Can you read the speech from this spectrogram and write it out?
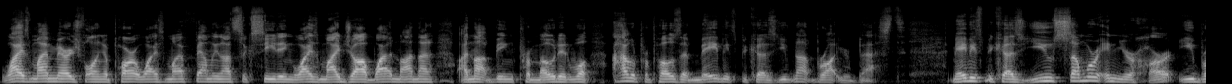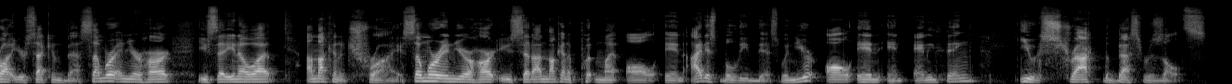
why is my marriage falling apart? Why is my family not succeeding? Why is my job? Why am I not, I'm not being promoted? Well, I would propose that maybe it's because you've not brought your best. Maybe it's because you, somewhere in your heart, you brought your second best. Somewhere in your heart, you said, you know what? I'm not going to try. Somewhere in your heart, you said, I'm not going to put my all in. I just believe this. When you're all in in anything, you extract the best results.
